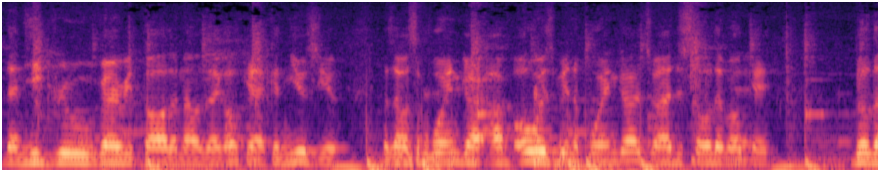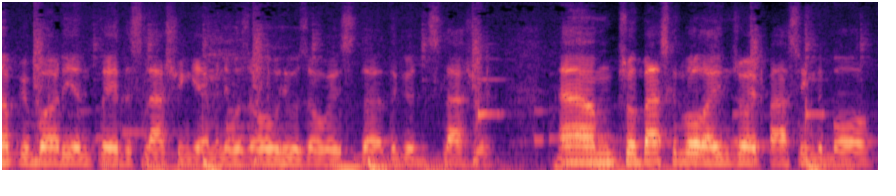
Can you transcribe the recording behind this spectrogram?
Then he grew very tall, and I was like, okay, I can use you because I was a point guard. I've always been a point guard, so I just told him, Yeah. okay, build up your body and play the slashing game. And it was oh, he was always the, the good slasher. Um, so basketball, I enjoy passing the ball.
